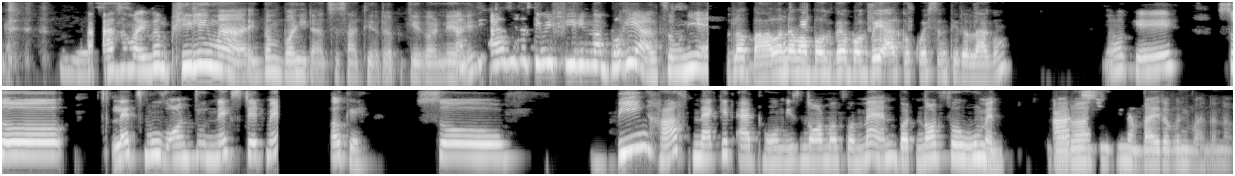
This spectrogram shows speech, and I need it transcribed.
Yes. आज म एकदम फिलिङमा एकदम बहिरहेको छु साथीहरू अब के गर्ने है आज आज त तिमी फिलिङमा बगिहाल्छौ नि ल भावनामा बग्दै बग्दै अर्को क्वेसनतिर लागौँ Okay. So let's move on to next statement. Okay. So being half naked at home is normal for men but not for women. घरमा Ask, किन बाहिर पनि भन न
